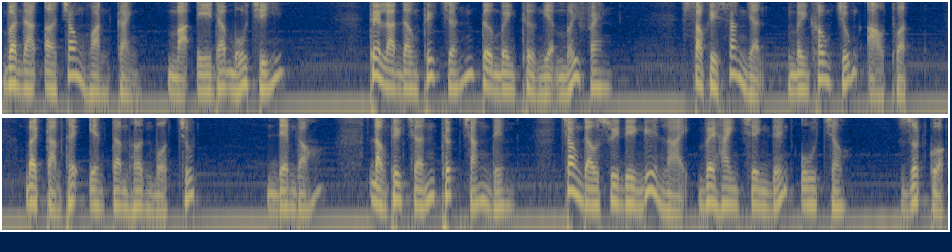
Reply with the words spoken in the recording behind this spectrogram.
vẫn đang ở trong hoàn cảnh Mà y đã bố trí. Thế là đồng thích chấn tự mình thử nghiệm mấy phen sau khi xác nhận Mình không trúng ảo thuật, Bạch cảm thấy yên tâm hơn một chút. Đêm đó Đồng thích chấn thức trắng đêm, Trong đầu suy đi nghĩ lại Về hành trình đến U Châu. Rốt cuộc,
